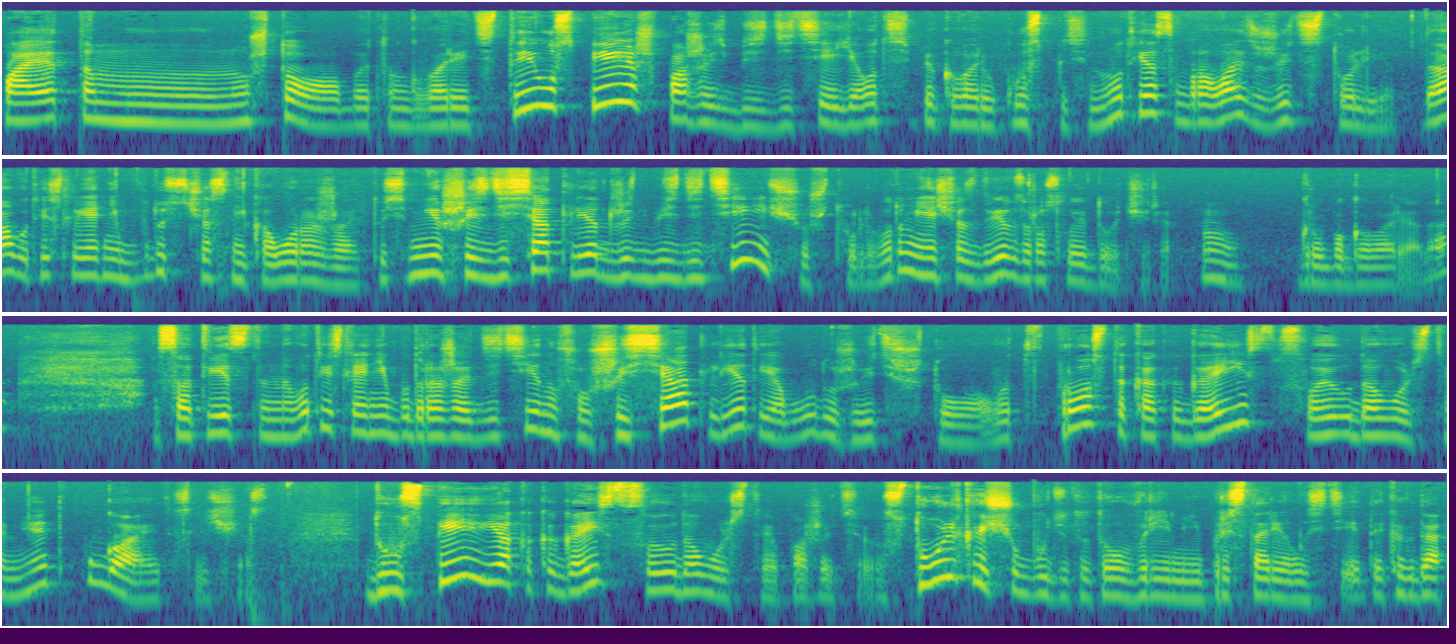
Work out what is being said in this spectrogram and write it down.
Поэтому, ну что об этом говорить? Ты успеешь пожить без детей? Я вот себе говорю, господи, ну вот я собралась жить сто лет, да, вот если я не буду сейчас никого рожать, то есть мне 60 лет жить без детей еще, что ли? Вот у меня сейчас две взрослые дочери, ну, грубо говоря, да. Соответственно, вот если я не буду рожать детей, ну что, 60 лет я буду жить что? Вот просто как эгоист в свое удовольствие. Меня это пугает, если честно. Да успею я, как эгоист, в свое удовольствие пожить. Столько еще будет этого времени престарелости. Это когда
